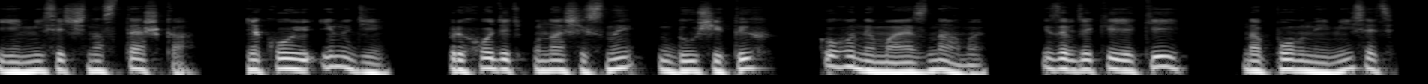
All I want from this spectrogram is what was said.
є місячна стежка, якою іноді приходять у наші сни душі тих, кого немає з нами, і завдяки якій на повний місяць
